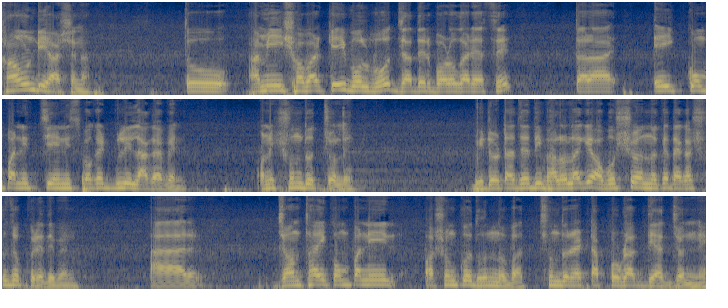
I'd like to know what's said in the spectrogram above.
সাউন্ডই আসে না। তো আমি সবারকেই বলব, যাদের বড় গাড়ি আছে, তারা এই কোম্পানির চেন স্পকেটগুলি লাগাবেন। অনেক সুন্দর চলে। ভিডিওটা যদি ভালো লাগে, অবশ্যই অন্যকে দেখার সুযোগ করে দেবেন। আর জন্থাই কোম্পানির অসংখ্য ধন্যবাদ সুন্দর একটা প্রোডাক্ট দেওয়ার জন্যে।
